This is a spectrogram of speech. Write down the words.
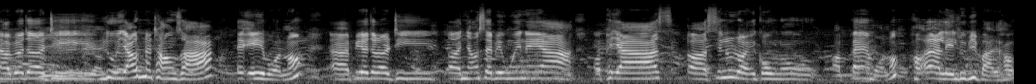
နောက်ပြီးတော့ဒီလူရောက်2000စာအေးအေးပေါ့နော်အဲပြီးတော့ကျတော့ဒီညောင်ဆယ်ပေဝင်းထဲကဖျားစင်းလူတော်အကုန်လုံးပန်းပေါ့နော်ဟုတ်အဲ့ဒါလေးလှူပြစ်ပါတယ်ဟုတ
